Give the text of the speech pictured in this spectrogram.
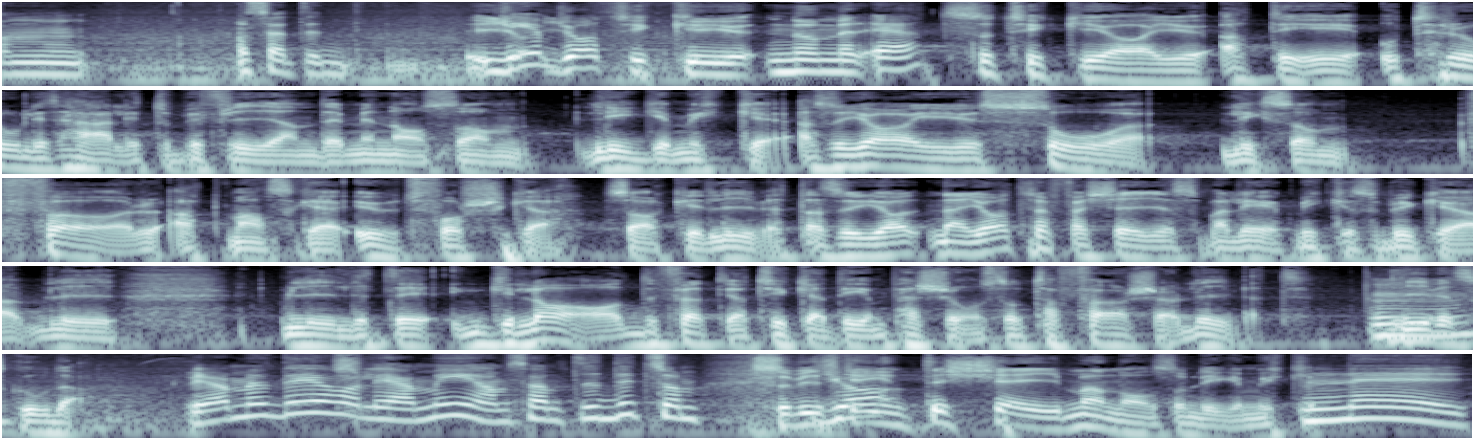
Um, så att, jag, jag, tycker ju, nummer ett så tycker jag ju att det är otroligt härligt och befriande med någon som ligger mycket. Alltså jag är ju så liksom för att man ska utforska saker i livet. Alltså jag, när jag träffar tjejer som har legat mycket så brukar jag bli, bli lite glad för att jag tycker att det är en person som tar för sig av livet. Mm. Livets goda. Ja, men det håller jag med om. Samtidigt som... Så vi ska jag... inte shamea någon som ligger mycket? Nej,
